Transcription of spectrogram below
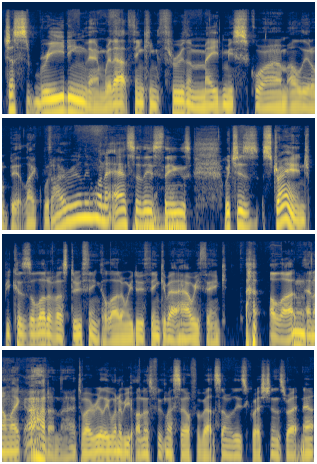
just reading them without thinking through them made me squirm a little bit. Like, would I really want to answer these mm-hmm. things? Which is strange because a lot of us do think a lot and we do think about how we think a lot. Mm. And I'm like, oh, I don't know. Do I really want to be honest with myself about some of these questions right now?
